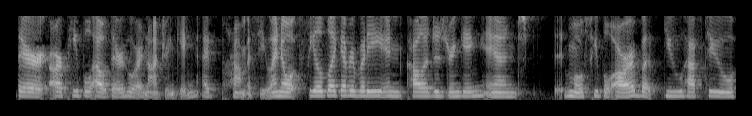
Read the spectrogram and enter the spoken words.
there are people out there who are not drinking. I promise you. I know it feels like everybody in college is drinking and most people are, but you have to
